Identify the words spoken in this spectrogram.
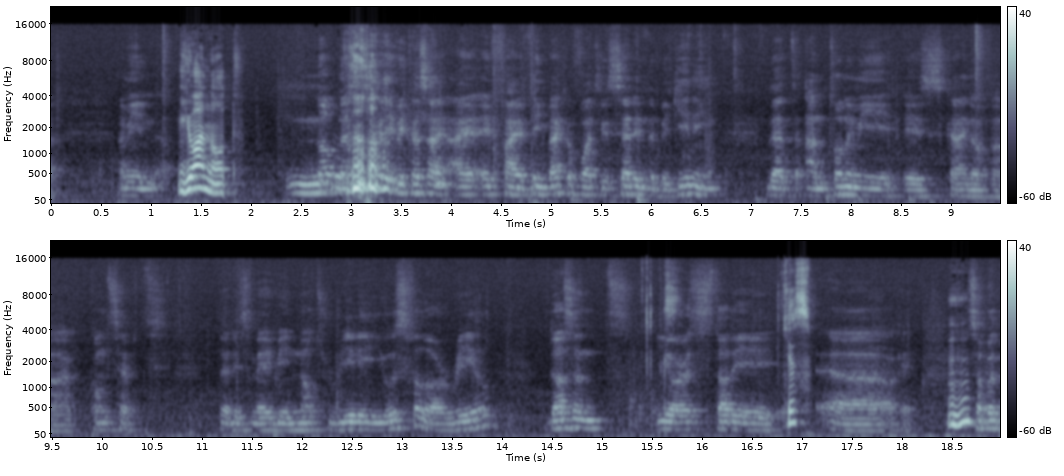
at. I mean, You are not. not necessarily because I, I, if I think back of what you said in the beginning, that antonymy is kind of a concept that is maybe not really useful or real. Doesn't your study? Yes. Uh, okay. hmm So, but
